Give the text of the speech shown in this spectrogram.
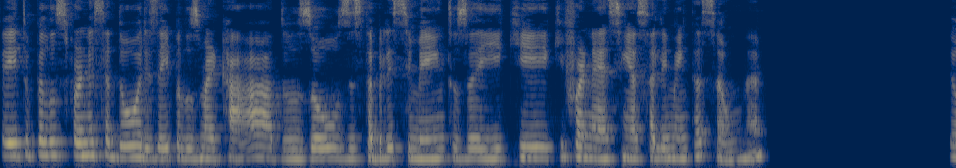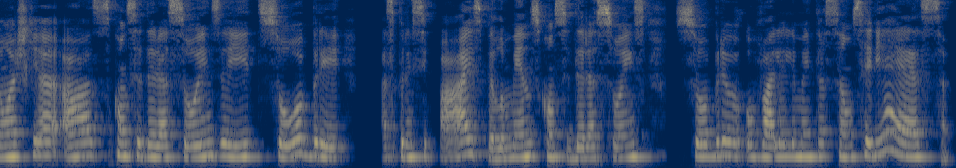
Feito pelos fornecedores aí, pelos mercados ou os estabelecimentos aí que, que fornecem essa alimentação, né? Então, acho que as considerações aí sobre as principais, pelo menos considerações sobre o Vale Alimentação seria essa.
